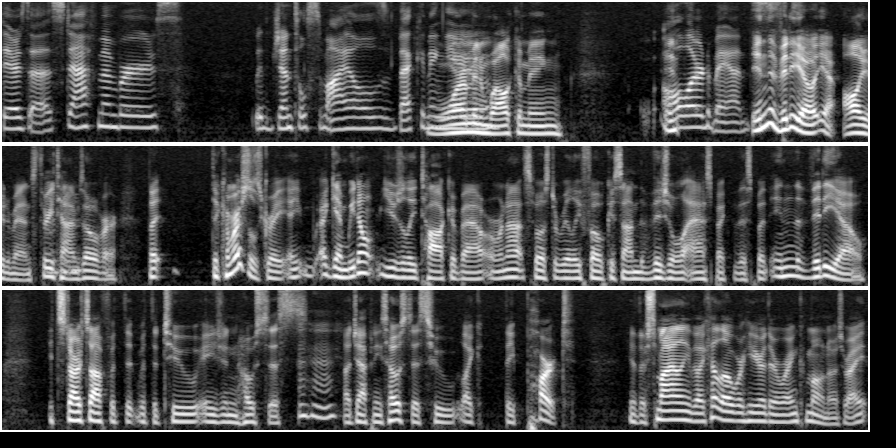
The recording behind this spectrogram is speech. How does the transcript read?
there's uh, staff members with gentle smiles beckoning Warm you. and welcoming. All our demands. In the video, yeah, all your demands 3 Mhm. times over. But the commercial's great. Eh, Again, we don't usually talk about, or we're not supposed to really focus on the visual aspect of this. But in the video, it starts off with the, with the two Asian hostess, Mhm. uh, Japanese hostess, who like they part. You know, they're smiling. They're like, "Hello, we're here." They're wearing kimonos, right?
